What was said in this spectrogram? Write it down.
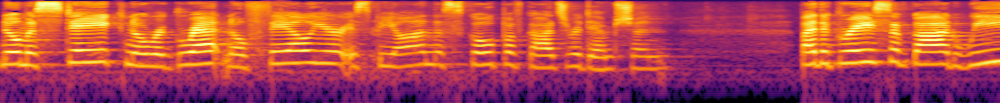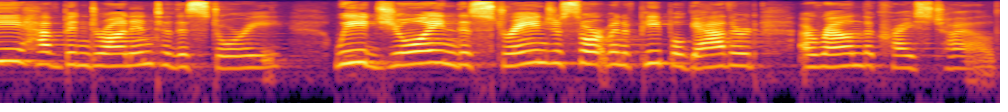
No mistake, no regret, no failure is beyond the scope of God's redemption. By the grace of God, we have been drawn into this story. We join this strange assortment of people gathered around the Christ child.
